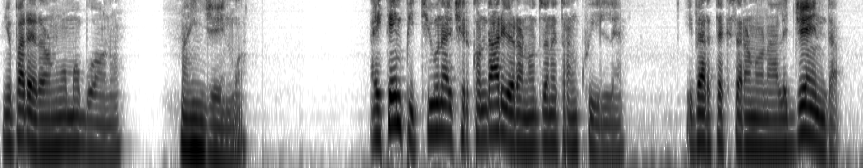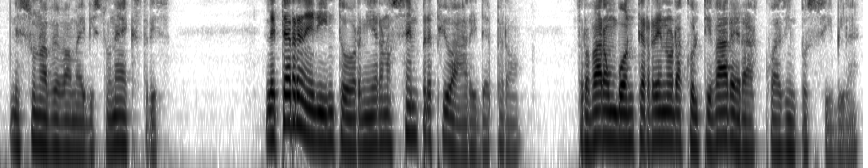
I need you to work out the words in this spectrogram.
Mio padre era un uomo buono, ma ingenuo. Ai tempi Tiuna e il circondario erano zone tranquille. I Vertex erano una leggenda, nessuno aveva mai visto un Extris. Le terre nei dintorni erano sempre più aride, però. Trovare un buon terreno da coltivare era quasi impossibile.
